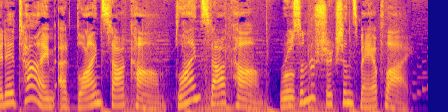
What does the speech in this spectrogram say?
limited time at Blinds.com. Blinds.com. Rules and restrictions may apply.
